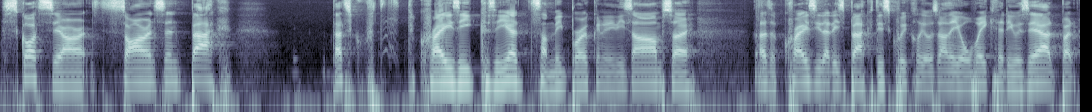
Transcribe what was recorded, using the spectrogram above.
Scott Sorensen back. That's crazy because he had something broken in his arm, so that's crazy that he's back this quickly. It was only a week that he was out, but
